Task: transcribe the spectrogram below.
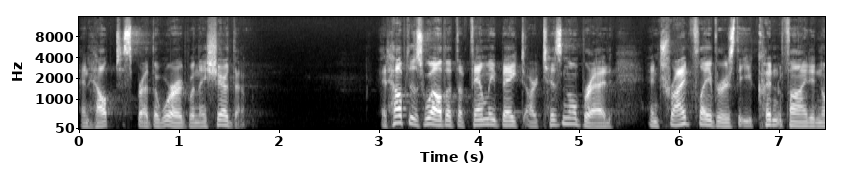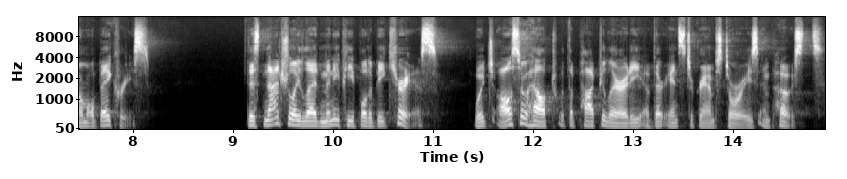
and helped to spread the word when they shared them. It helped as well that the family baked artisanal bread and tried flavors that you couldn't find in normal bakeries. This naturally led many people to be curious, which also helped with the popularity of their Instagram stories and posts.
